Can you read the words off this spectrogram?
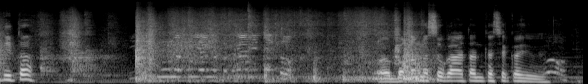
dito. Ah, baka masugatan kasi kayo eh.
